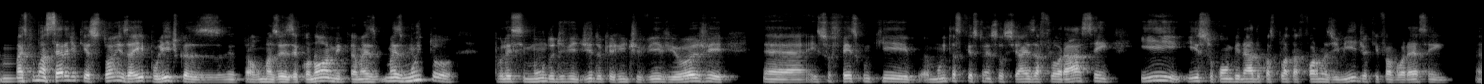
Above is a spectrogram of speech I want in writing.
mas por uma série de questões aí, políticas, algumas vezes econômicas, mas, mas muito por esse mundo dividido que a gente vive hoje, é, isso fez com que muitas questões sociais aflorassem e isso combinado com as plataformas de mídia que favorecem é,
